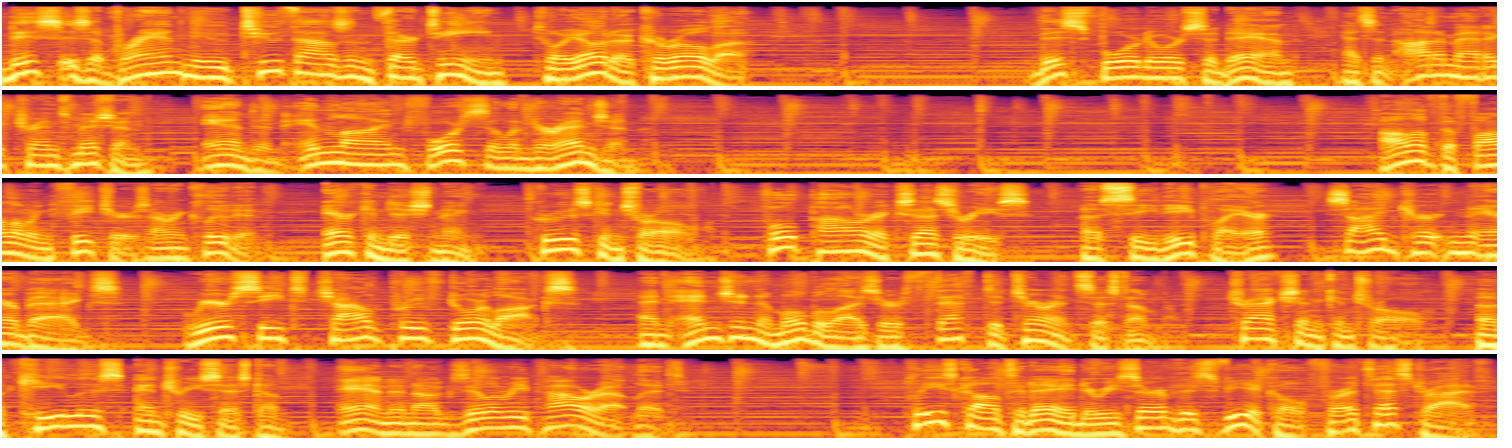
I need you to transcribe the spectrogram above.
This is a brand new 2013 Toyota Corolla. This four-door sedan has an automatic transmission and an inline four-cylinder engine. All of the following features are included. Air conditioning, cruise control, full power accessories, a CD player, side curtain airbags, rear seat child-proof door locks, an engine immobilizer theft deterrent system, traction control, a keyless entry system, and an auxiliary power outlet. Please call today to reserve this vehicle for a test drive.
